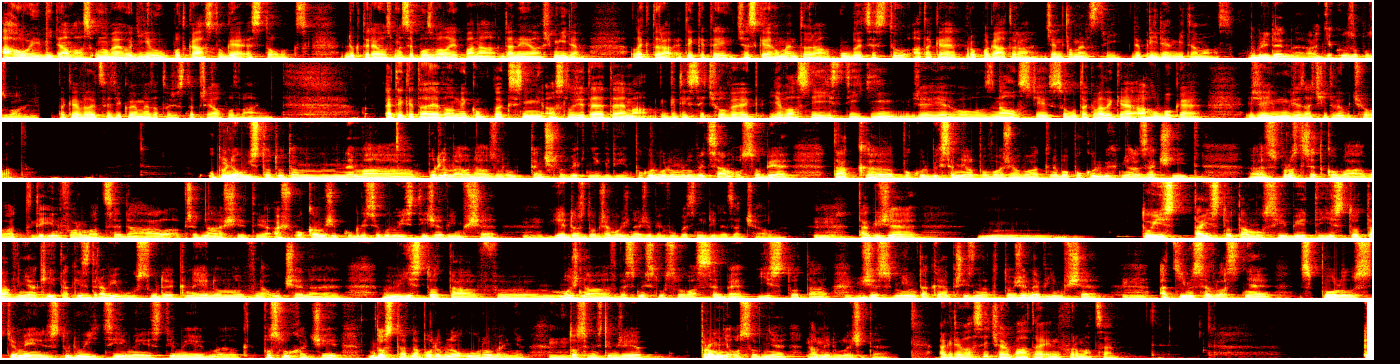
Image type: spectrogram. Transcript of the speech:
Ahoj, vítám vás u nového dílu podcastu GS Talks, do kterého jsme si pozvali pana Daniela Šmída, lektora etikety, českého mentora, publicistu a také propagátora gentlemanství. Dobrý den, vítám vás. Dobrý den a děkuji za pozvání. Také velice děkujeme za to, že jste přijal pozvání. Etiketa je velmi komplexní a složité téma, kdy si člověk je vlastně jistý tím, že jeho znalosti jsou tak veliké a hluboké, že ji může začít vyučovat. Úplnou jistotu tam nemá podle mého názoru ten člověk nikdy. Pokud budu mluvit sám o sobě, tak eh, pokud bych se měl považovat, nebo pokud bych měl začít eh, zprostředkovávat ty informace dál a přednášet je až v okamžiku, kdy si budu jistý, že vím vše, mm. je dost dobře možné, že bych vůbec nikdy nezačal. Mm. Takže mm, tu jist, ta jistota musí být jistota v nějaký taky zdravý úsudek, nejenom v naučené, jistota v, možná ve smyslu slova sebe jistota, mm-hmm. že smím také přiznat to, že nevím vše mm-hmm. a tím se vlastně spolu s těmi studujícími, s těmi eh, posluchači dostat na podobnou úroveň. Mm-hmm. To si myslím, že je pro mě osobně velmi mm-hmm. důležité. A kde vlastně čerpáte informace?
